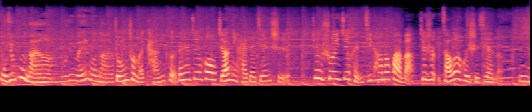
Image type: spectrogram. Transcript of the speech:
我觉得不难啊，我觉得没多难。种种的坎坷，但是最后只要你还在坚持，就是说一句很鸡汤的话吧，就是早晚会实现的。嗯。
